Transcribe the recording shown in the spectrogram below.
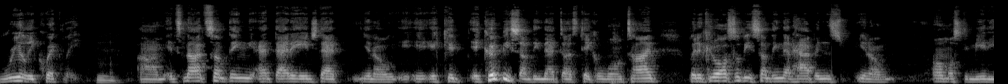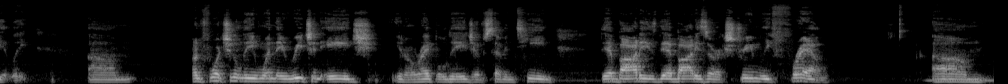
really quickly. Hmm. Um, it's not something at that age that you know it, it could it could be something that does take a long time, but it could also be something that happens you know almost immediately. Um, unfortunately, when they reach an age, you know, ripe old age of 17, their bodies their bodies are extremely frail. Um,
